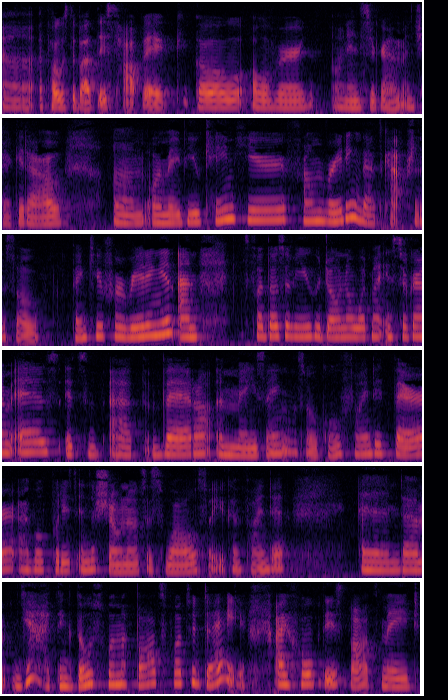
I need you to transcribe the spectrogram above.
uh, a post about this topic, go over on Instagram and check it out. Um, or maybe you came here from reading that caption. So thank you for reading it. And for those of you who don't know what my Instagram is, it's at Vera Amazing. So go find it there. I will put it in the show notes as well so you can find it. And um, yeah, I think those were my thoughts for today. I hope these thoughts made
